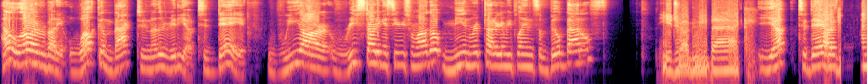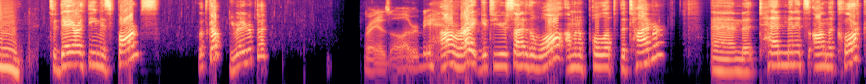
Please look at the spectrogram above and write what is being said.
Hello, everybody. Welcome back to another video. Today, we are restarting a series from a while ago. Me and Riptide are going to be playing some build battles. He drugged me back. Yep. Today, our, Again. today our theme is farms. Let's go. You ready, Riptide? Ray as I'll ever be. All right. Get to your side of the wall. I'm going to pull up the timer. And 10 minutes on the clock.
